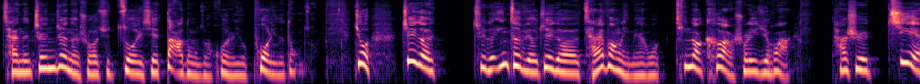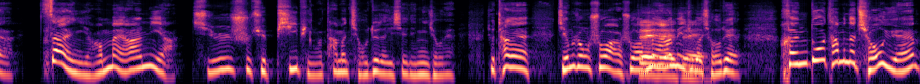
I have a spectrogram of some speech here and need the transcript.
才能真正的说去做一些大动作或者有魄力的动作。就这个这个 interview 这个采访里面，我听到科尔说了一句话，他是借赞扬迈阿密啊，其实是去批评了他们球队的一些年轻球员。就他在节目中说啊，说迈阿密这个球队很多他们的球员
